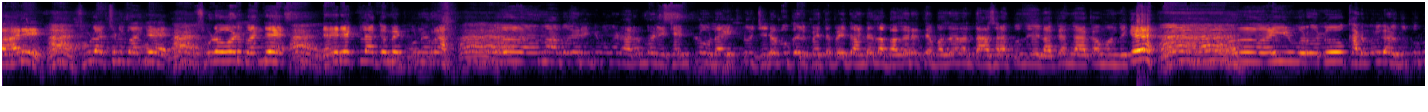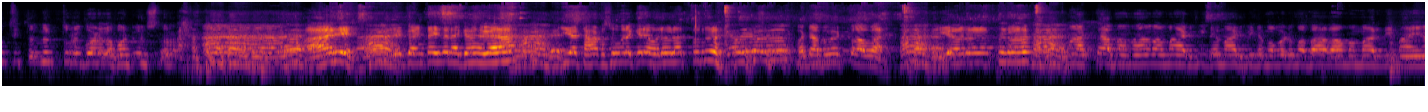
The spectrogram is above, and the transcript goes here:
వారి. చూడొచ్చుడు బందే. చూడవాడు బందే. డైరెక్ట్ లగ్గం పెట్టుకున్నారా మా అమ్మగారి ఇంటి ముంగడ అరంబడి టెంట్లు లైట్లు జిరబుగ్గలు పెద్ద పెద్ద అండల బగరైతే బజార్ అంతా ఆసాతుంది లగ్గం కాక ముందుకే ఆ, ఈ ఊరోళ్ళు కడుపులు కడుగుతురు తిత్తులు గోడల పంట ఉంచుతుర్రా. అరే గంట అయితే లగ్గమేగా ఇక తాట సోమలకి ఎవరెవరు ఒక డబ్బు పెట్టుకోవా? ఎవరెవరు వస్తుర్రు మా అత్త మా మామ మా ఆడిబిడ్డ మా ఆడిబిడ్డ మొగడు మా బావ మా మారిది మా ఆయన.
